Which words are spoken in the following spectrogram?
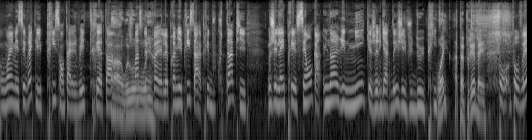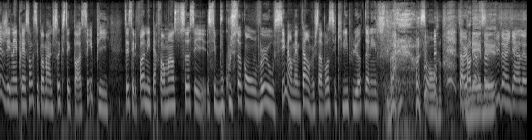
Oui, mais c'est vrai que les prix sont arrivés très tard. Ah, oui, Je oui, pense que oui. le, le premier prix, ça a pris beaucoup de temps. Puis moi, j'ai l'impression qu'en une heure et demie que j'ai regardé, j'ai vu deux prix. oui, à peu près. Ben, Pour, pour vrai, j'ai l'impression que c'est pas mal ça qui s'est passé. Puis, tu sais, c'est le fun, les performances, tout ça, c'est c'est beaucoup ça qu'on veut aussi. Mais en même temps, on veut savoir c'est qui les plus hautes de l'industrie. ben, on- c'est un mais- peu ça mais- le but d'un gars-là.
